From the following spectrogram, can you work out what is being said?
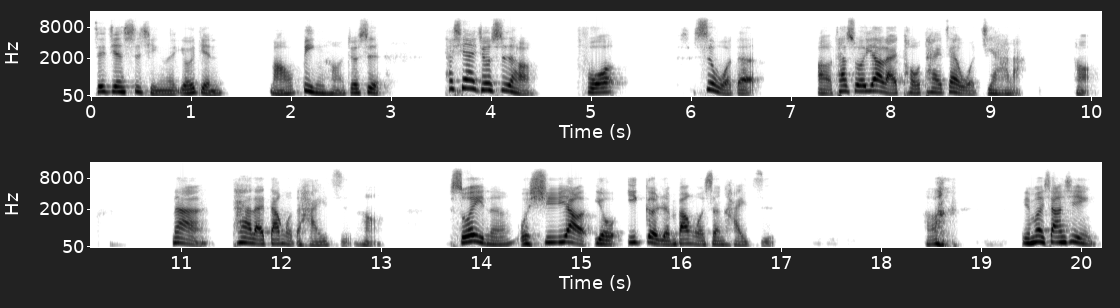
这件事情呢？有一点毛病哈，就是他现在就是哈，佛是我的啊，他说要来投胎在我家啦，好，那他要来当我的孩子哈，所以呢，我需要有一个人帮我生孩子，好，有没有相信？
